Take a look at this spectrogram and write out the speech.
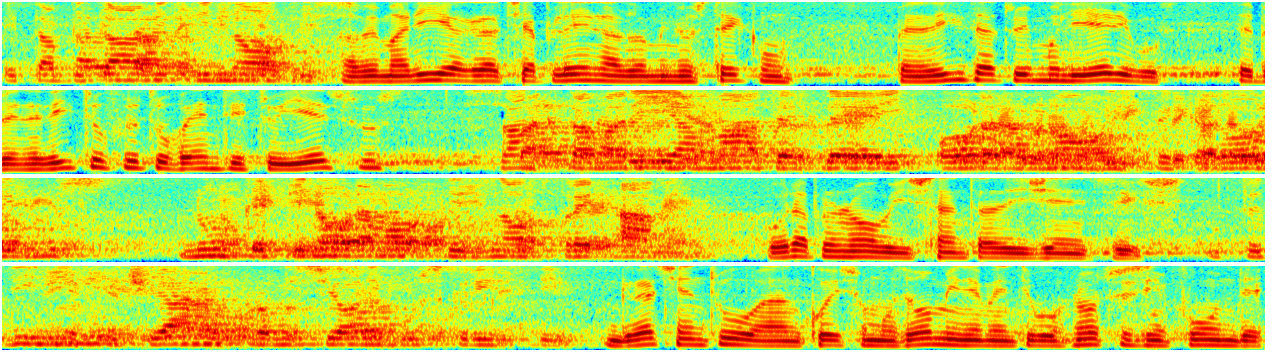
Et abitavit in nobis. Ave Maria, gratia plena, Dominus tecum, benedicta tui mulieribus, et benedictus fructus ventris tui, Iesus. Sancta Maria, Mater Dei, ora pro nobis peccatoribus, nunc et in hora mortis nostre. Amen. Ora pro nobis, Santa Dei Genitrix. Ut digni efficiamur promissionibus Christi. Grazie a Tua, anque sumus Domine, mentibus nostris infunde,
